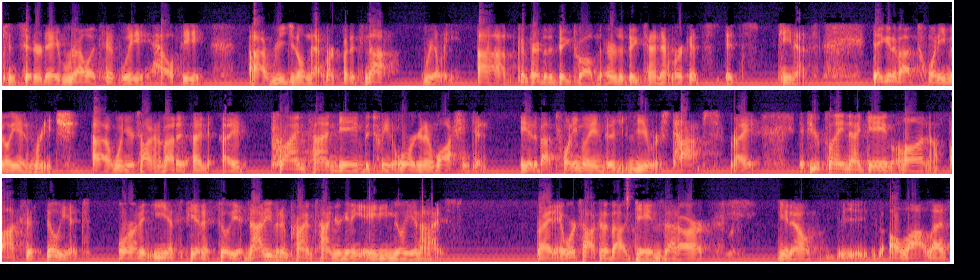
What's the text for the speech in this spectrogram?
considered a relatively healthy uh, regional network, but it's not really. Um, compared to the Big 12 or the Big 10 network, it's it's peanuts. They get about 20 million reach. Uh, when you're talking about a, a, a prime time game between Oregon and Washington, you get about 20 million viewers tops, right? If you're playing that game on a Fox affiliate or on an ESPN affiliate, not even in prime time, you're getting 80 million eyes, right? And we're talking about games that are you know, a lot less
